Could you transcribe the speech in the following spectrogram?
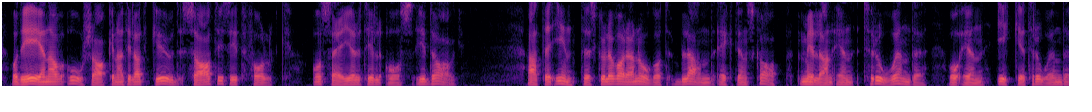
Och det är en av orsakerna till att Gud sa till sitt folk och säger till oss idag att det inte skulle vara något blandäktenskap mellan en troende och en icke-troende.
